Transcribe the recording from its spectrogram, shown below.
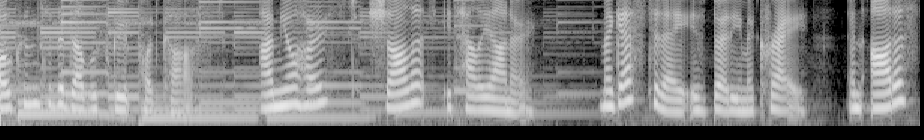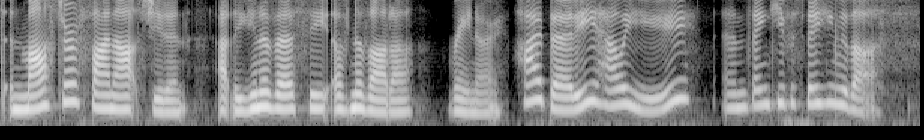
Welcome to the Double Scoop podcast. I'm your host, Charlotte Italiano. My guest today is Birdy McCray, an artist and Master of Fine Art student at the University of Nevada, Reno. Hi, Birdy, how are you? And thank you for speaking with us.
